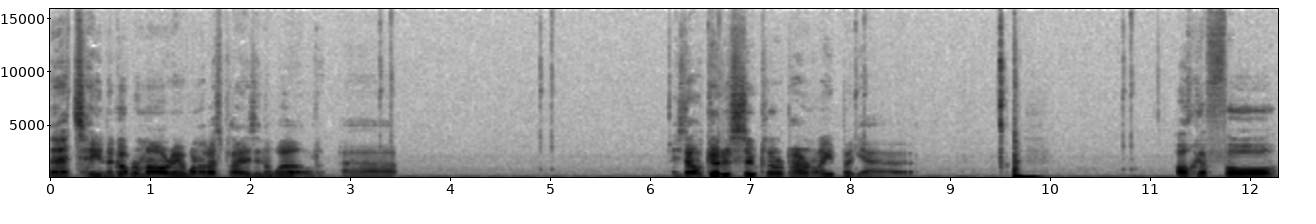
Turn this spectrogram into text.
Their team, they've got Romario, one of the best players in the world. Uh, He's not as good as Sukla apparently, but yeah. Okafor,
